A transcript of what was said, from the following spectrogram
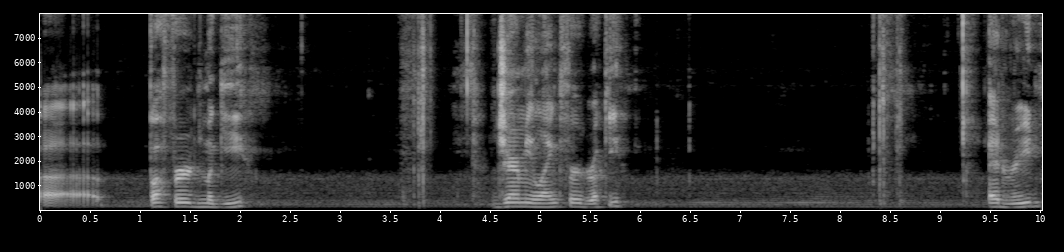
Uh, Buford McGee. Jeremy Langford, rookie. Ed Reed.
